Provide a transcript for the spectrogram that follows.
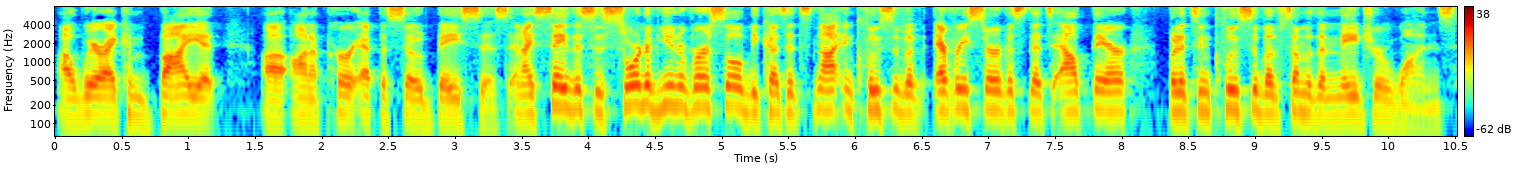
uh, where I can buy it uh, on a per episode basis. And I say this is sort of universal because it's not inclusive of every service that's out there, but it's inclusive of some of the major ones.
